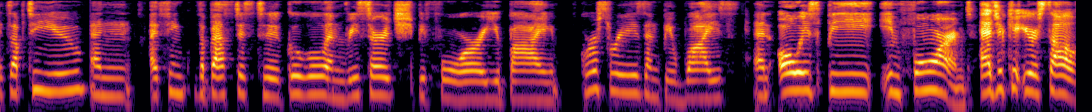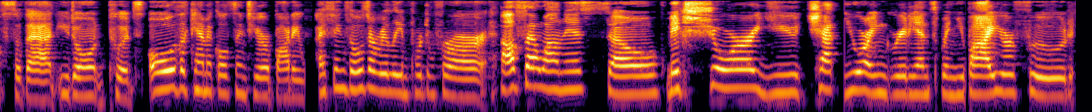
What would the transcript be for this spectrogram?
It's up to you. And I think the best is to Google and research before you buy groceries and be wise and always be informed. Educate yourself so that you don't put all the chemicals into your body. I think those are really important for our health and wellness. So make sure you check your ingredients when you buy your food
